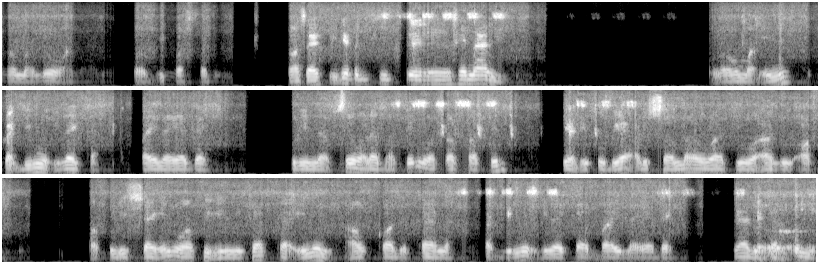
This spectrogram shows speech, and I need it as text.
wabarakatuh. Orang saya dia pergi cerita senari. Allahumma ini bukat dimu ilaika. Baina yadai. Kuli nafsi wala batin wa sarfatin. Ya dikubiyah alisama wa tiwa adu af. Wa kuli syai'in wa fi ilmika ka'inun au qad kana. Bukat dimu ilaika baina yadai. Ya, dekat kuli.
